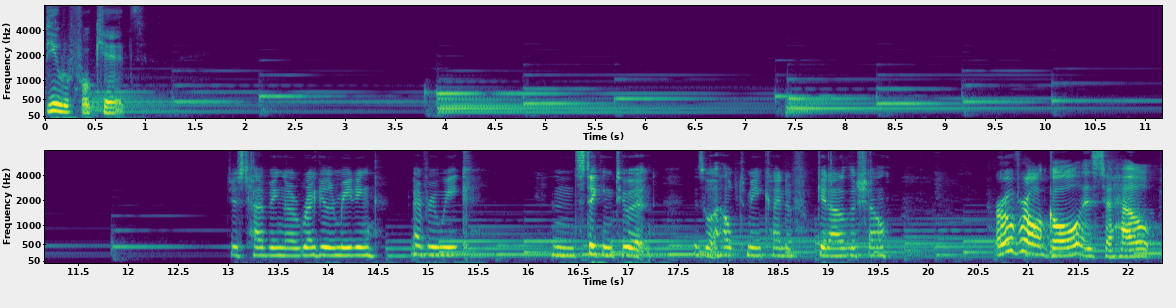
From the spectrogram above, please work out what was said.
beautiful kids. Just having a regular meeting every week and sticking to it is what helped me kind of get out of the shell. Our overall goal is to help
